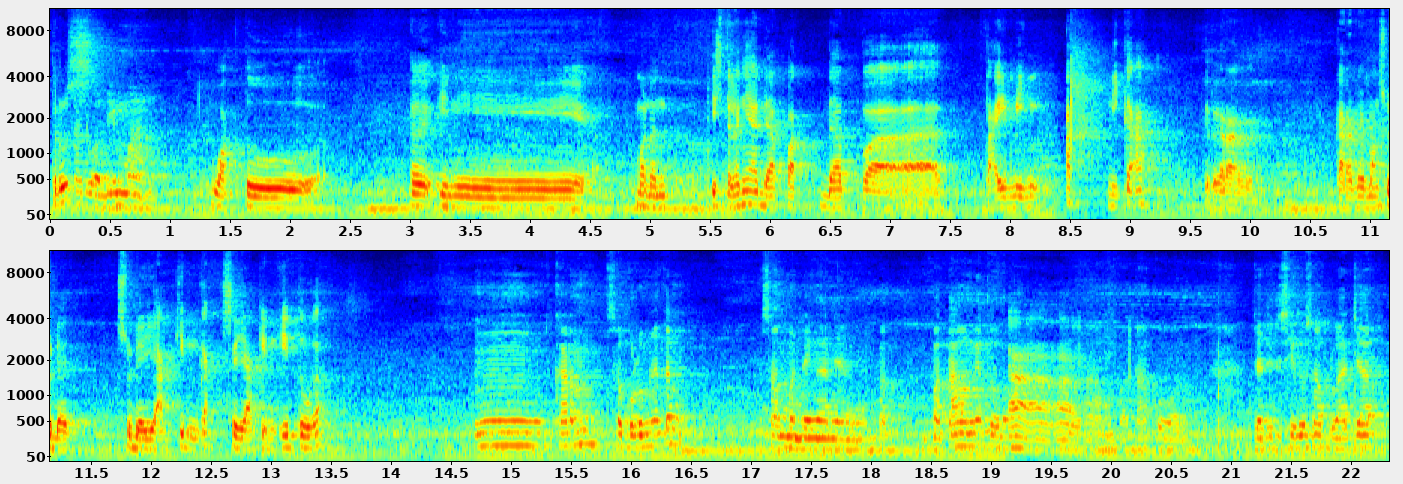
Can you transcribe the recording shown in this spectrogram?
Terus saya dua lima waktu eh, ini menent istilahnya dapat dapat timing ah nikah ah, kira-kira karena memang sudah sudah yakin kah seyakin itu kah hmm, karena sebelumnya kan sama dengan yang empat, empat tahun itu ah, ah, ah. Nah, empat tahun jadi di situ saya belajar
